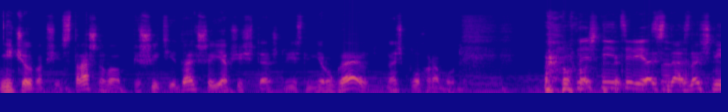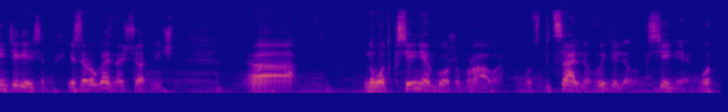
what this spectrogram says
ничего вообще страшного, пишите и дальше. Я вообще считаю, что если не ругают, значит плохо работают. Значит, неинтересно. Да, значит, неинтересен. Если ругать, значит, все отлично. А, ну вот Ксения Гожа, браво. Вот специально выделил, Ксения, вот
